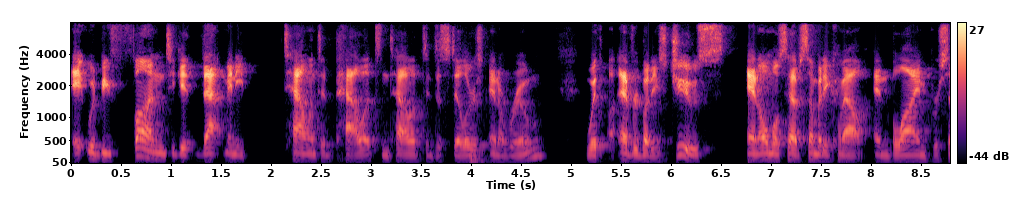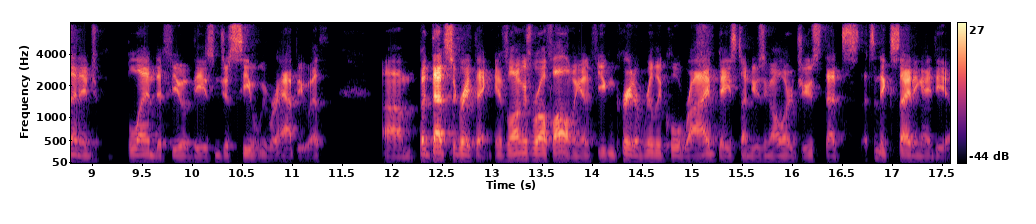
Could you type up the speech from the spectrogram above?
it would be fun to get that many talented palates and talented distillers in a room with everybody's juice and almost have somebody come out and blind percentage blend a few of these and just see what we were happy with. Um, but that's the great thing. As long as we're all following it, if you can create a really cool ride based on using all our juice, that's that's an exciting idea.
